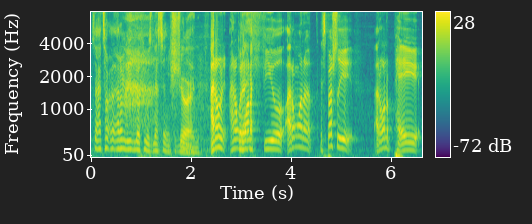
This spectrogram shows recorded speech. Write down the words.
so that's I don't even know if he was necessarily Sure. comedian. I don't. I don't want to feel. I don't want to. Especially, I don't want to pay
